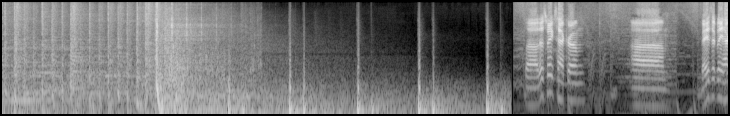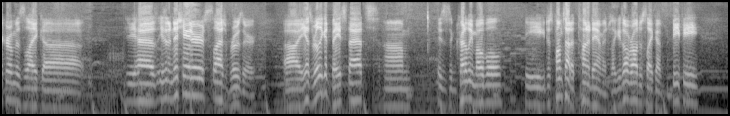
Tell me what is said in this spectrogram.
This week's Hecarim, um, basically Hecarim is like, uh, he has, he's an initiator slash bruiser. Uh, he has really good base stats, um, he's incredibly mobile, he just pumps out a ton of damage, like he's overall just like a beefy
